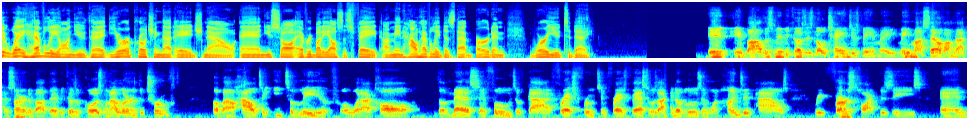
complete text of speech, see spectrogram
it weigh heavily on you that you're approaching that age now and you saw everybody else's fate? I mean, how heavily does that burden worry you today? It it bothers me because there's no changes being made. Me myself, I'm not concerned about that because, of course, when I learned the truth about how to eat to live, or what I call the medicine foods of God, fresh fruits and fresh vegetables. I ended up losing 100 pounds, reverse heart disease, and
